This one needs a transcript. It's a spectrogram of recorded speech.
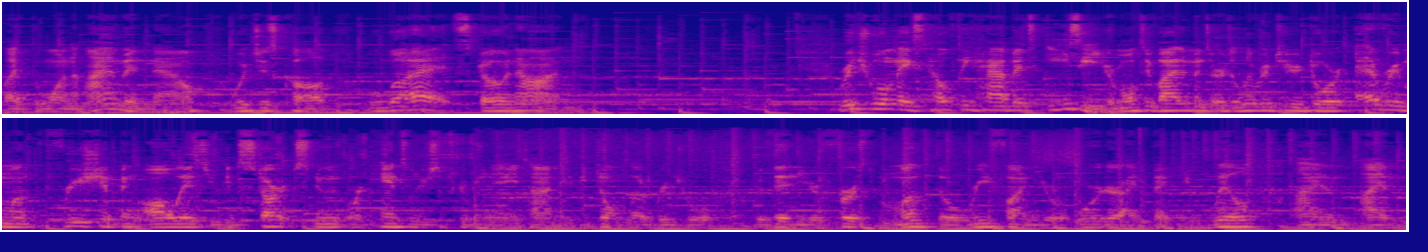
like the one I'm in now, which is called What's Going On? Ritual makes healthy habits easy. Your multivitamins are delivered to your door every month, free shipping always. You can start, snooze, or cancel your subscription anytime. If you don't love Ritual within your first month, they'll refund your order. I bet you will. I am I am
